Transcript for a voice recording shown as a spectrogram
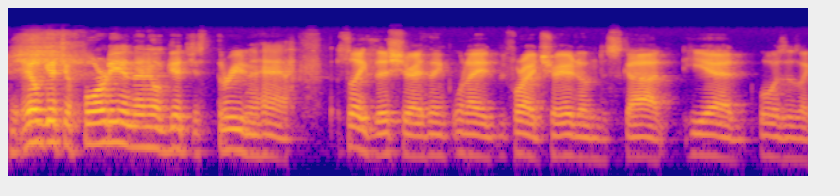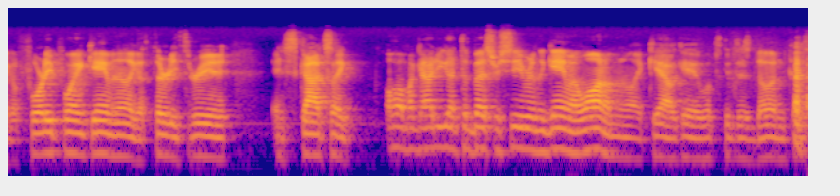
he'll get you forty, and then he'll get you three and a half. It's like this year, I think when I before I traded him to Scott, he had what was it, it was like a forty point game and then like a thirty three, and Scott's like, "Oh my God, you got the best receiver in the game. I want him." And I'm like, "Yeah, okay, let's get this done because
